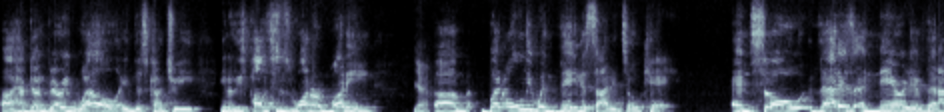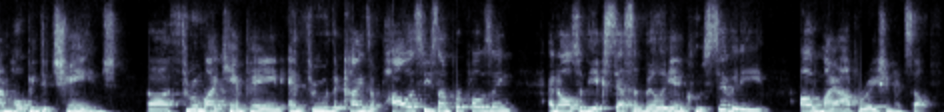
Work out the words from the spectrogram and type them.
uh, have done very well in this country. You know, these politicians want our money, yeah. Um, but only when they decide it's okay. And mm. so that is a narrative that I'm hoping to change uh, through my campaign and through the kinds of policies I'm proposing, and also the accessibility and inclusivity of my operation itself.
